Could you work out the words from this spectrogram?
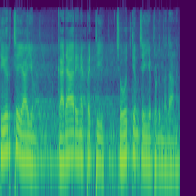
തീർച്ചയായും കരാറിനെപ്പറ്റി ചോദ്യം ചെയ്യപ്പെടുന്നതാണ്.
